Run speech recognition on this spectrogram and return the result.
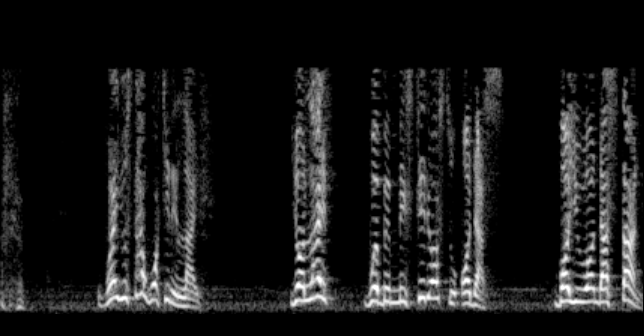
when you start walking in life, your life will be mysterious to others. But you understand,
